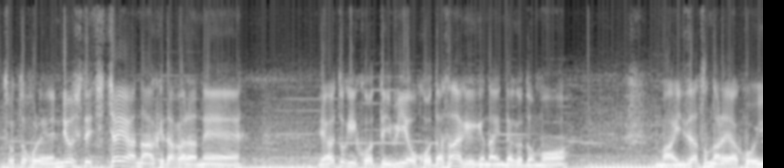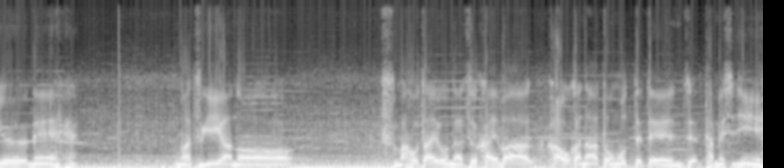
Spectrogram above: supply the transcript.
うん、ちょっとこれ遠慮してちっちゃい穴開けたからねやるときこうやって指をこう出さなきゃいけないんだけどもまあいざとなればこういうねまあ次あのスマホ対応のやつ買えば買おうかなと思ってて試しに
